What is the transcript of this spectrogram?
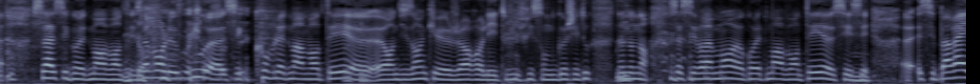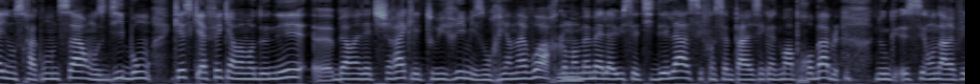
Ça c'est complètement inventé. Ça pour le coup, euh, c'est complètement inventé euh, en disant que genre les to be free sont de gauche et tout. Non non non, ça c'est vraiment euh, complètement inventé. C'est mhm. c'est pareil. On se raconte ça. On se dit bon, qu'est-ce qui a fait qu'à un moment donné Bernadette Chirac les to be free, mais ils ont rien à voir. Comment même elle a eu cette idée là C'est quand ça me paraissait complètement improbable. Donc on a réfléchi,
